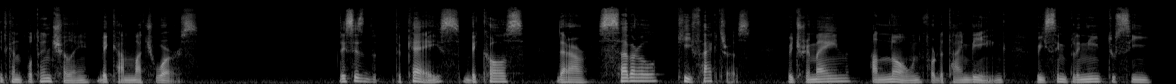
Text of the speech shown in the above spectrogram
it can potentially become much worse. This is the case because there are several key factors which remain unknown for the time being. We simply need to see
